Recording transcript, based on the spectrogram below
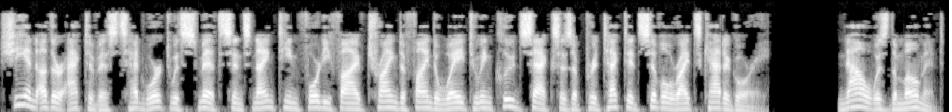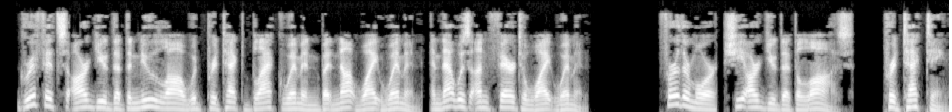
She and other activists had worked with Smith since 1945 trying to find a way to include sex as a protected civil rights category. Now was the moment. Griffiths argued that the new law would protect black women but not white women, and that was unfair to white women. Furthermore, she argued that the laws protecting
